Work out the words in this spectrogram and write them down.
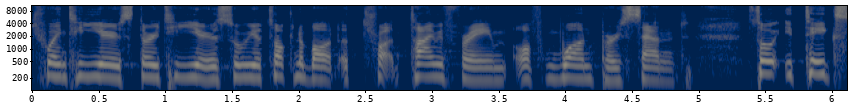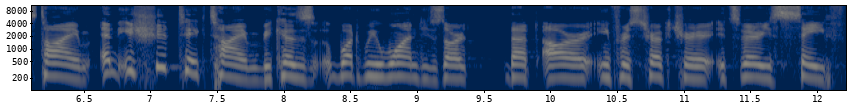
20 years, 30 years. So we are talking about a time frame of 1%. So it takes time, and it should take time because what we want is our, that our infrastructure, it's very safe.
